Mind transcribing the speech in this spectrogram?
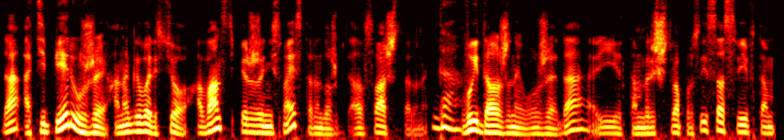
да, а теперь уже она говорит, все, аванс теперь уже не с моей стороны должен быть, а с вашей стороны. Да. Вы должны уже, да, и там решить вопрос и со Свифтом,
